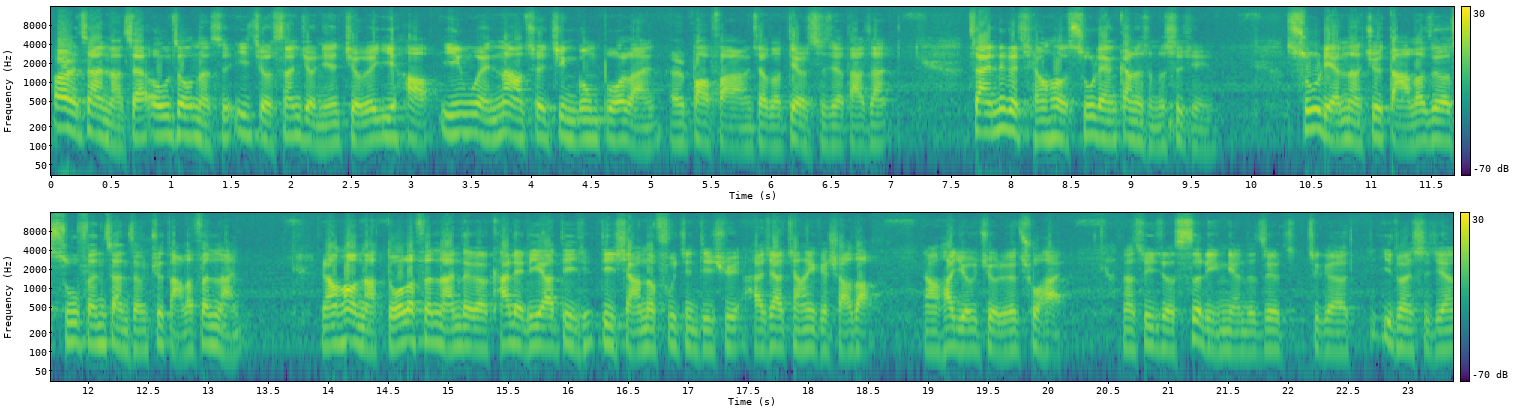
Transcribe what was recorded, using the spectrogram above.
二战呢，在欧洲呢，是一九三九年九月一号，因为纳粹进攻波兰而爆发，叫做第二次世界大战。在那个前后，苏联干了什么事情？苏联呢，就打了这个苏芬战争，去打了芬兰，然后呢，夺了芬兰这个卡里利亚地地峡的附近地区，还是要将一个小岛，然后他有九个出海。那是一九四零年的这这个一段时间，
